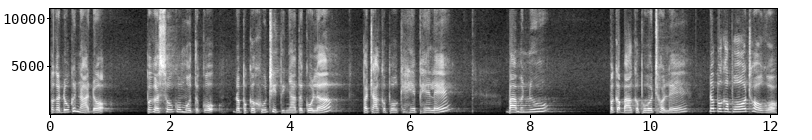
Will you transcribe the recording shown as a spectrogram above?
ပကဒုကနာတော့ပကဆိုးကိုမတကိုတော့ပကခုတီတင်ညာတကိုလားပတကဘောကဟေဖဲလေဘာမနုပကဘာကဘောထော်လေတော့ပကဘောထော်ကို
